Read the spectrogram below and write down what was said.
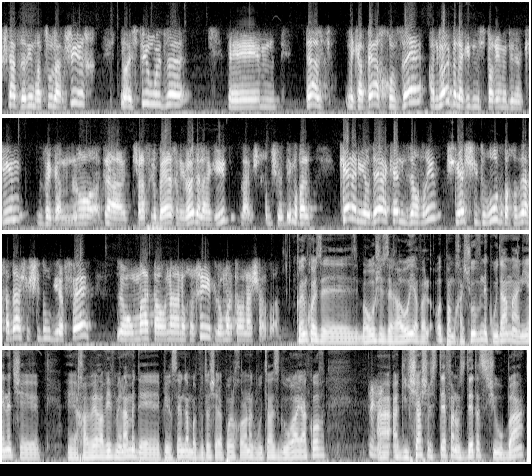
שני הצדדים רצו להמשיך, לא הסתירו את זה. יודע, לגבי החוזה, אני לא יודע להגיד מספרים מדויקים, וגם לא, אתה יודע, אפשר אפילו בערך אני לא יודע להגיד, אולי יש לכם שיודעים, אבל כן אני יודע, כן זה אומרים, שיש שדרוג בחוזה החדש, יש שדרוג יפה לעומת העונה הנוכחית, לעומת העונה שעברה. קודם כל זה, זה ברור שזה ראוי, אבל עוד פעם, חשוב נקודה מעניינת שהחבר אביב מלמד אה, פרסם גם בקבוצה של הפועל חולון, הקבוצה הסגורה, יעקב. הגישה של סטפנוס דטס שהוא בא,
